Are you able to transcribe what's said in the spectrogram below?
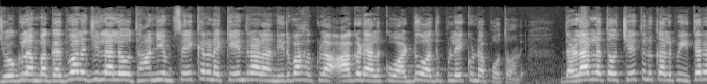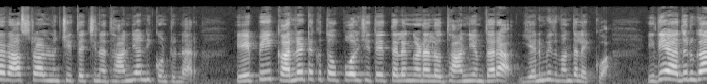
జోగులాంబ గద్వాల జిల్లాలో ధాన్యం సేకరణ కేంద్రాల నిర్వాహకుల ఆగడాలకు అడ్డు అదుపు లేకుండా పోతోంది. దళార్లతో చేతులు కలిపి ఇతర రాష్ట్రాల నుంచి తెచ్చిన ధాన్యాన్ని కొంటున్నారు. ఏపీ కర్ణాటకతో పోల్చితే తెలంగాణలో ధాన్యం ధర ఎనిమిది వందలు ఎక్కువ. ఇదే అదునుగా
